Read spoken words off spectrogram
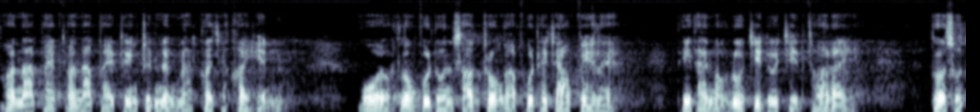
พอนาไปพอนาไปถึงจุดหนึ่งนะก็จะค่อยเห็นโอ้หลวงปู่ดูลสอนตรงกับพุทธเจ้าเป๊ะเลย ที่ท่านบอกดูจิตดูจิตเพราะอะไร ตัวสุด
